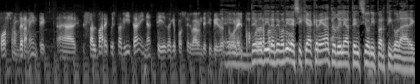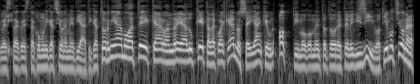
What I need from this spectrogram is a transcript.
possono veramente eh, salvare questa vita in attesa che possa arrivare un defibrillatore. Eh, devo dire, devo dire sì che ha creato delle attenzioni particolari questa, questa comunicazione mediatica. Torniamo a te, caro Andrea Lucchetta. Da qualche anno sei anche un ottimo commentatore televisivo. Ti emoziona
